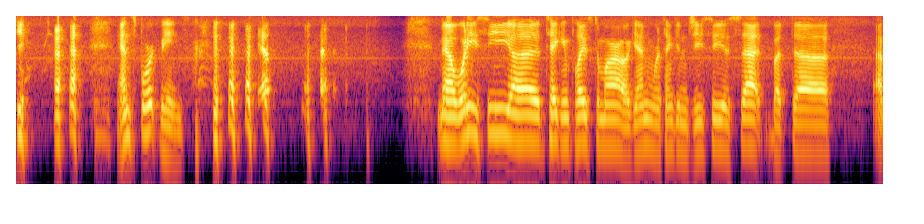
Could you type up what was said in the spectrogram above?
and sport beans. yep. Now, what do you see uh, taking place tomorrow? Again, we're thinking GC is set, but uh, uh,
